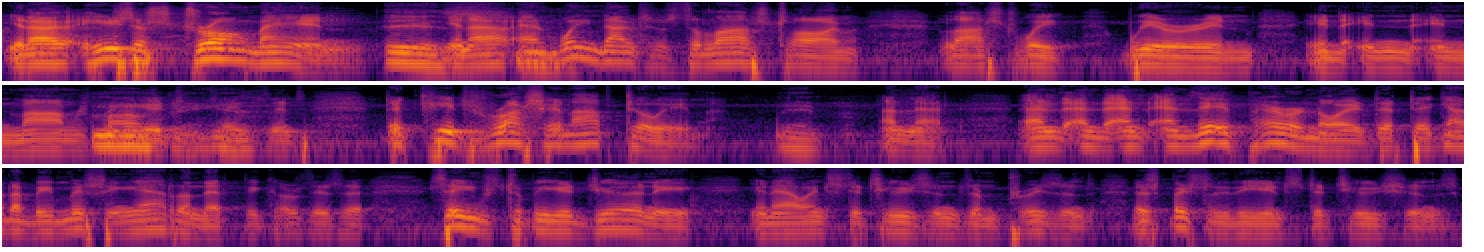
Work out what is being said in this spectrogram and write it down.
you know, he's a strong man. He is. You know, and we noticed the last time, last week, we were in, in, in, in Malmesbury, Malmesbury, for yeah. instance, the kids rushing up to him Yeah. and that. And, and, and, and they're paranoid that they're going to be missing out on that because there's a seems to be a journey in our institutions and prisons, especially the institutions,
